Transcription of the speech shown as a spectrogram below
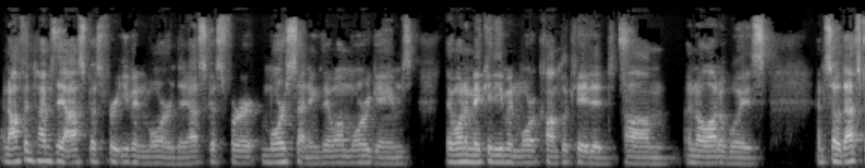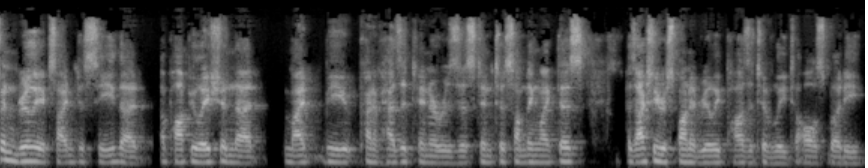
And oftentimes they ask us for even more. They ask us for more settings. They want more games. They want to make it even more complicated um, in a lot of ways. And so that's been really exciting to see that a population that might be kind of hesitant or resistant to something like this has actually responded really positively to AlzBuddy.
